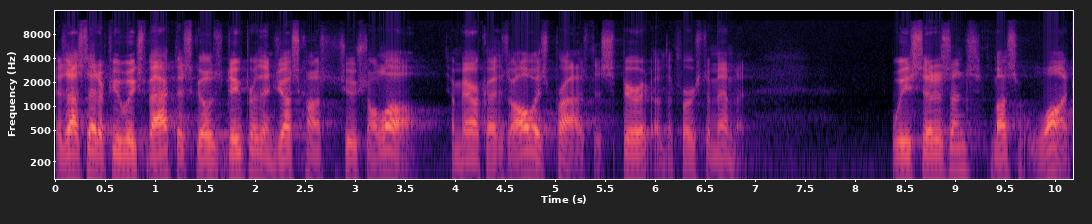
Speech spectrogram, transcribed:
As I said a few weeks back, this goes deeper than just constitutional law. America has always prized the spirit of the First Amendment. We citizens must want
